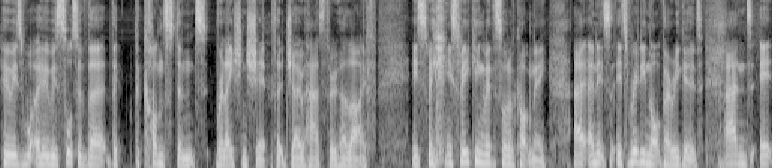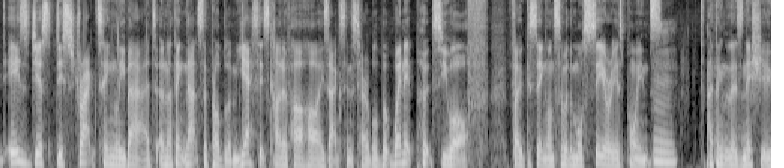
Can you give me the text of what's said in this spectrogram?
who is who is sort of the, the the constant relationship that Joe has through her life He's, speak, he's speaking with sort of Cockney, uh, and it's it's really not very good, and it is just distractingly bad. And I think that's the problem. Yes, it's kind of ha ha, his accent's terrible, but when it puts you off focusing on some of the more serious points. Mm I think that there's an issue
